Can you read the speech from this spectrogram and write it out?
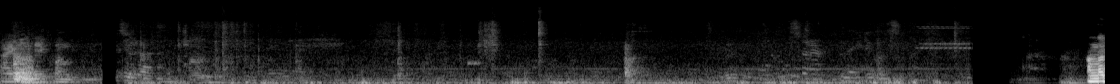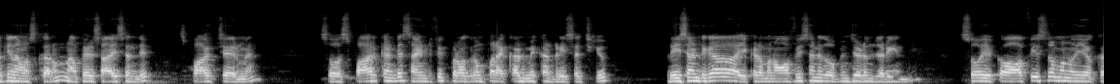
I will take one. అందరికీ నమస్కారం నా పేరు Sai Sandeep SPARC chairman so SPARC అంటే scientific programme for academic and research cube రీసెంట్గా ఇక్కడ మన ఆఫీస్ అనేది ఓపెన్ చేయడం జరిగింది. సో ఈ యొక్క ఆఫీస్లో మనం ఈ యొక్క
